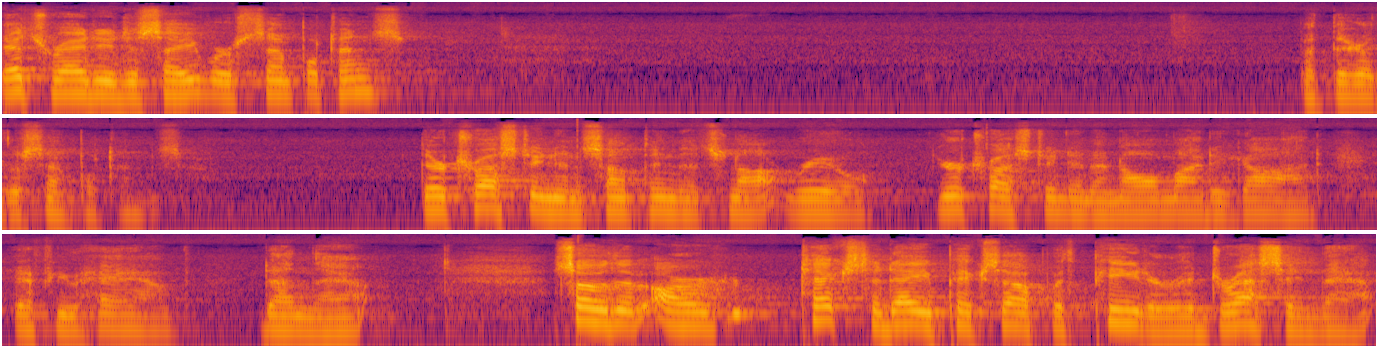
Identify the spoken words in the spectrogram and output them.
It's ready to say we're simpletons. But they're the simpletons. They're trusting in something that's not real. You're trusting in an almighty God if you have done that. So the, our text today picks up with Peter addressing that.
